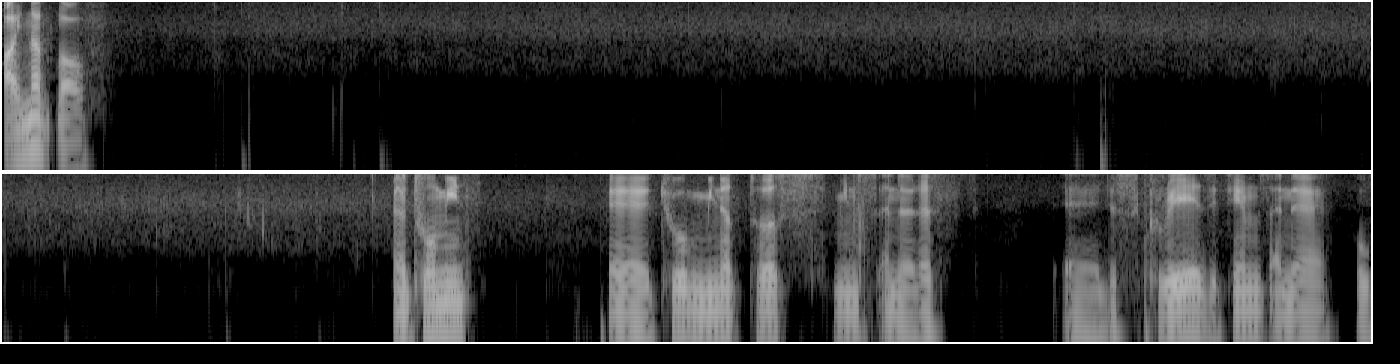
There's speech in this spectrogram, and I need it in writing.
I not love. Uh, two means uh, two minutes means and the rest uh, this crazy teams and uh, oh.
